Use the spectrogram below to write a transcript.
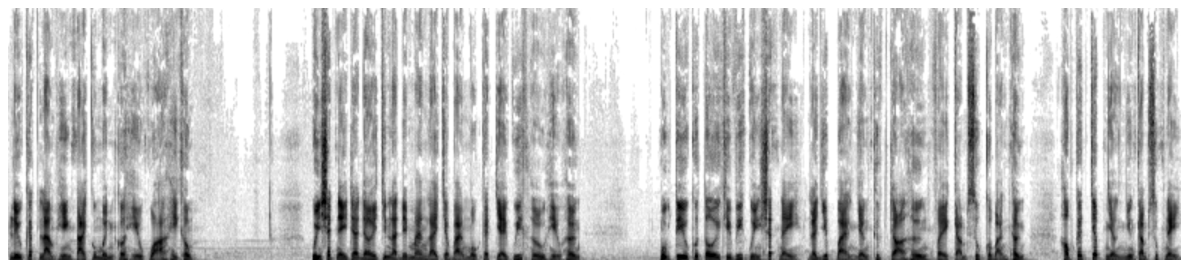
liệu cách làm hiện tại của mình có hiệu quả hay không? Quyển sách này ra đời chính là để mang lại cho bạn một cách giải quyết hữu hiệu hơn. Mục tiêu của tôi khi viết quyển sách này là giúp bạn nhận thức rõ hơn về cảm xúc của bản thân, học cách chấp nhận những cảm xúc này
